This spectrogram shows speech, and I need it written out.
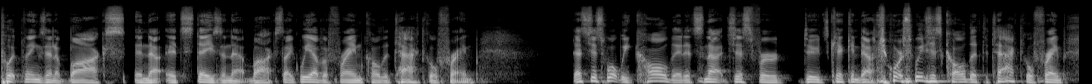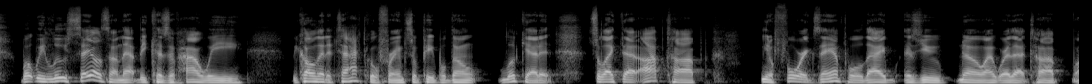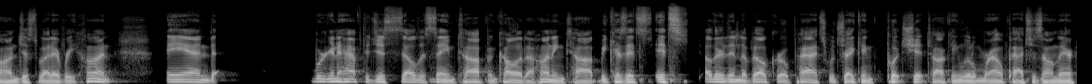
put things in a box and that it stays in that box. Like we have a frame called a tactical frame. That's just what we called it. It's not just for dudes kicking down doors. We just called it the tactical frame. But we lose sales on that because of how we we call it a tactical frame so people don't look at it. So like that op top, you know, for example, that I, as you know, I wear that top on just about every hunt. And we're gonna have to just sell the same top and call it a hunting top because it's it's other than the Velcro patch, which I can put shit talking little morale patches on there.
